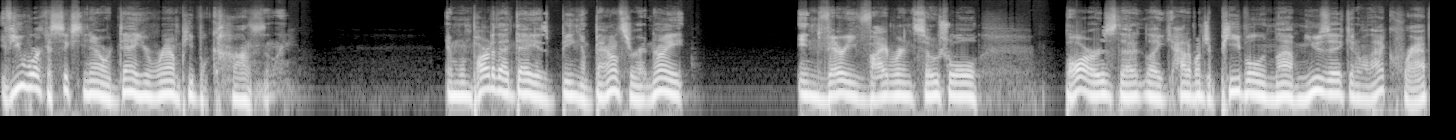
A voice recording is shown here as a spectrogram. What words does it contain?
if you work a 16 hour day, you're around people constantly. And when part of that day is being a bouncer at night in very vibrant social bars that like had a bunch of people and loud music and all that crap,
